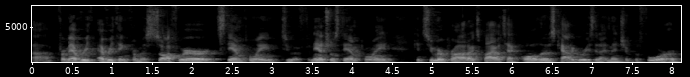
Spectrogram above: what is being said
Um, from every everything from a software standpoint to a financial standpoint, consumer products, biotech, all those categories that I mentioned before,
